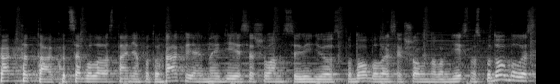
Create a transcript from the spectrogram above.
як-то так. Оце була остання фотографія. Надіюся, що вам це відео сподобалось. Якщо воно вам дійсно сподобалось,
